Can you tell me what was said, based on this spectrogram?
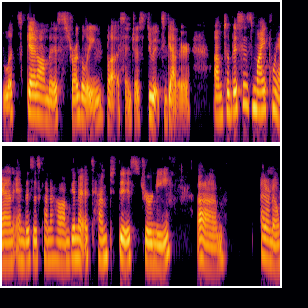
let's get on this struggling bus and just do it together. Um, so this is my plan, and this is kind of how I'm gonna attempt this journey. Um, I don't know,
